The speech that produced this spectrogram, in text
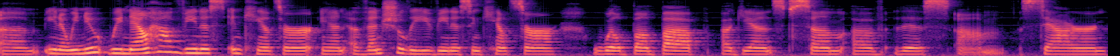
Um, you know, we knew we now have Venus in Cancer, and eventually Venus in Cancer will bump up against some of this um, Saturn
